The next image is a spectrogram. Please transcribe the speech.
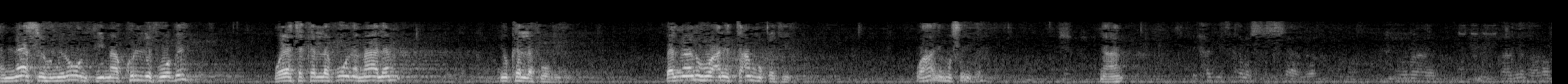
الناس يهملون فيما كلفوا به ويتكلفون ما لم يكلفوا به. بل ما نهوا عن التعمق فيه. وهذه مصيبة. نعم. في حديث أنس السابق قال يضع رب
